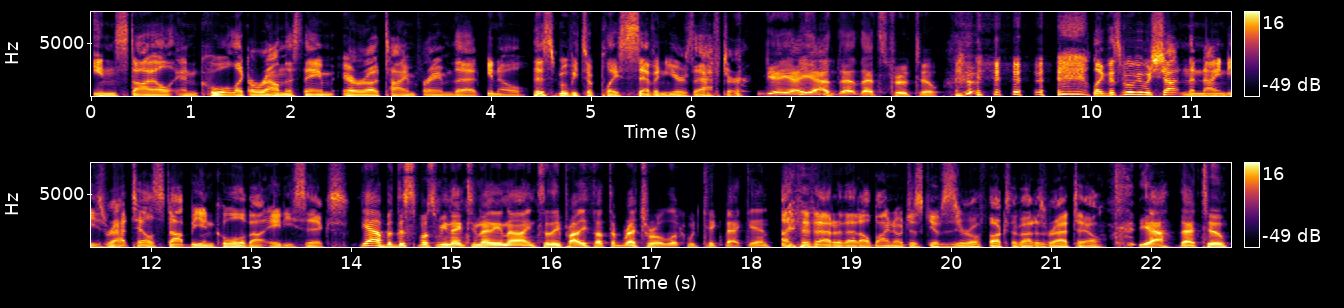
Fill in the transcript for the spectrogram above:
in style and cool, like around the same era time frame that, you know, this movie took place seven years after. Yeah, yeah, yeah. That, that's true too. like this movie was shot in the 90s. Rat Tails stopped being cool about 86. Yeah, but this is supposed to be 1999, so they probably thought the retro look would kick back in. Either that or that albino just gives zero fucks about his rat tail. Yeah, that too.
